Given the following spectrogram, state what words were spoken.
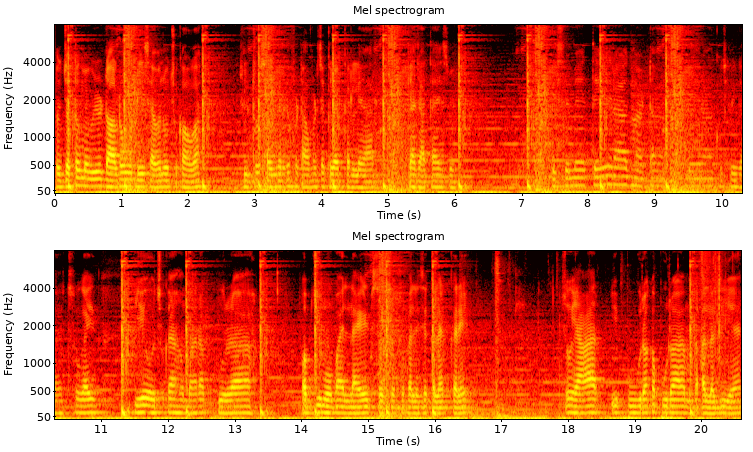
तो जब तक मैं वीडियो डाल रहा हूँ, वो डे सेवन हो चुका होगा। रिट्रो साइन करके फटाफट से कलेक्ट कर ले यार। क्या जाता है इसमें? इसमें तेरा घाटा, मेरा कुछ नहीं जाता। सो गाइस ये हो चुका है हमारा पूरा पबजी मोबाइल लाइट सबसे पहले से कलेक्ट करें। सो यार, ये पूरा का पूरा मतलब अलग ही है।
